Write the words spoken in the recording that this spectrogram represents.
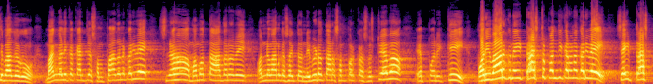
ଥିବା ଯୋଗୁଁ ମାଙ୍ଗଳିକ କାର୍ଯ୍ୟ ସମ୍ପାଦନ କରିବେ। ସ୍ନେହ ମମତା ଆଦରରେ ଅନ୍ୟମାନଙ୍କ ସହିତ ନିବିଡ଼ତାର ସମ୍ପର୍କ ସୃଷ୍ଟି ହେବ। ଏପରିକି ପରିବାରକୁ ନେଇ ଟ୍ରଷ୍ଟ ପଞ୍ଜୀକରଣ କରିବେ। ସେଇ ଟ୍ରଷ୍ଟ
